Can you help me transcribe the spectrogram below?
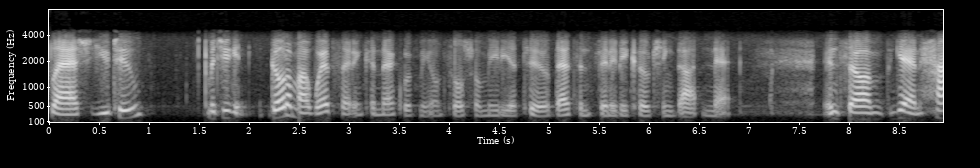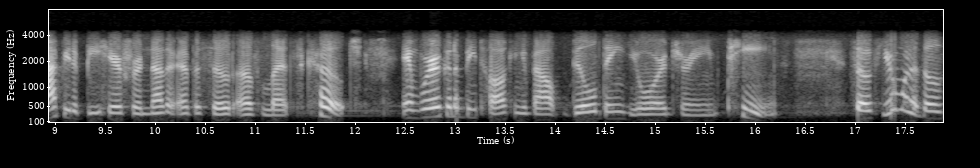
slash YouTube. But you can go to my website and connect with me on social media too. That's infinitycoaching.net. And so I'm again happy to be here for another episode of Let's Coach. And we're going to be talking about building your dream team. So if you're one of those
